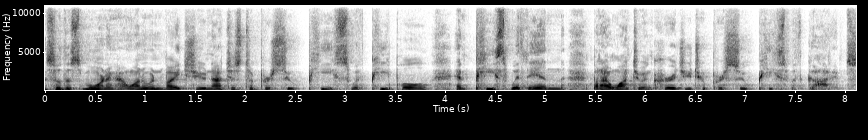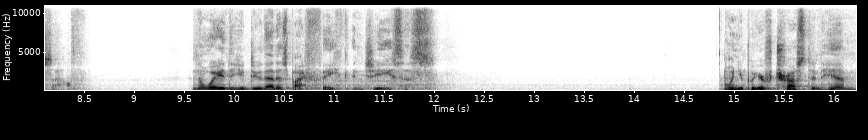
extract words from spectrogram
And so this morning, I want to invite you not just to pursue peace with people and peace within, but I want to encourage you to pursue peace with God Himself. And the way that you do that is by faith in Jesus. When you put your trust in Him,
